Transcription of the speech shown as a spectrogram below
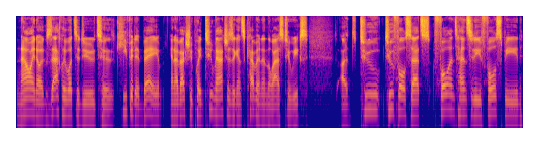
now I know exactly what to do to keep it at bay. And I've actually played two matches against Kevin in the last two weeks. Uh, two two full sets, full intensity, full speed,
